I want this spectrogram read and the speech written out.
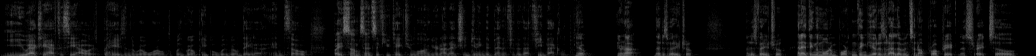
you actually have to see how it behaves in the real world with real people with real data. And so, by some sense, if you take too long, you're not actually getting the benefit of that feedback loop. Yep, you're not. That is very true. That is very true. And I think the more important thing here is relevance and appropriateness, right? So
